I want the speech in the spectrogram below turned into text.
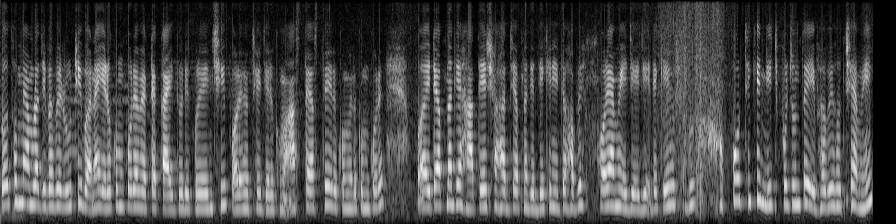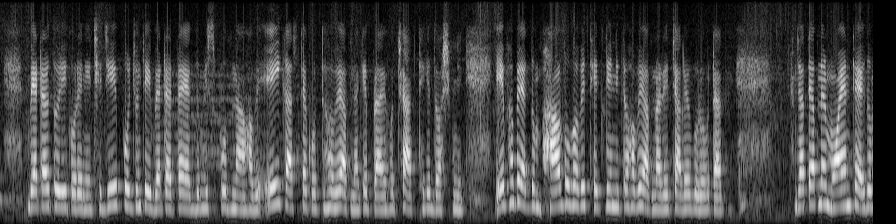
প্রথমে আমরা যেভাবে রুটি বানাই, এরকম করে আমি একটা কাই তৈরি করে এনেছি, পরে হচ্ছে যেরকম আস্তে আস্তে এরকম এরকম করে। এটা আপনাকে হাতের সাহায্যে আপনাকে দেখে নিতে হবে। পরে আমি এই যে এই যে এটাকে শুধু উপর থেকে নিচ পর্যন্ত এইভাবে হচ্ছে আমি ব্যাটার তৈরি করে নিচ্ছি যে পর্যন্ত এই ব্যাটারটা একদম স্মুথ না হবে, এই কাজটা করতে হবে আপনাকে প্রায় হচ্ছে আট থেকে দশ মিনিট এভাবে একদম ভালোভাবে থেতলিয়ে নিতে হবে আপনার এই চালের গুঁড়োটাকে। যাতে আপনার ময়ানটা একদম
